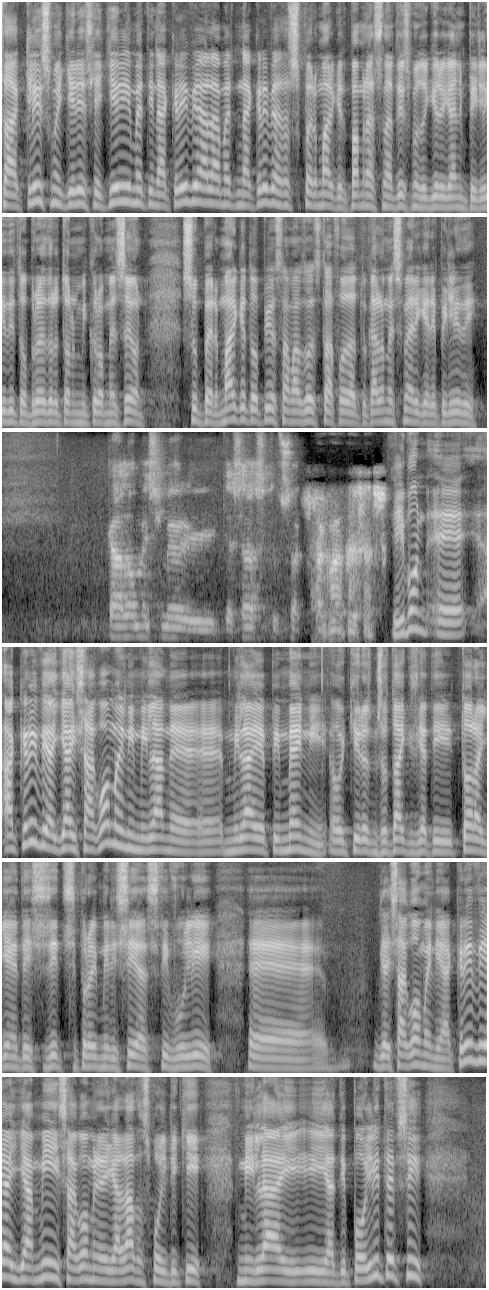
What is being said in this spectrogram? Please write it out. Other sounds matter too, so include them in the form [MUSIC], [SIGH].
Θα κλείσουμε κυρίες και κύριοι με την ακρίβεια, αλλά με την ακρίβεια στα σούπερ μάρκετ. Πάμε να συναντήσουμε τον κύριο Γιάννη Πιλίδη, τον πρόεδρο των μικρομεσαίων σούπερ μάρκετ, ο οποίος θα μας δώσει τα φώτα του. Καλό μεσημέρι, κύριε Πιλίδη. Καλό μεσημέρι και εσάς και τους ακροατές σας. Λοιπόν, ε, ακρίβεια για εισαγόμενη μιλάνε, ε, μιλάει, επιμένει ο κύριος Μητσοτάκης, γιατί τώρα γίνεται η συζήτηση προημηρησία στη Βουλή. Ε, για εισαγόμενη ακρίβεια, για μη εισαγόμενη, για λάθος πολιτική μιλάει η αντιπολίτευση.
